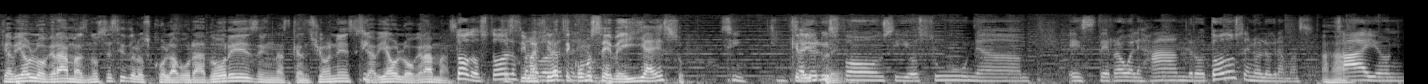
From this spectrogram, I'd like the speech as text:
Que había hologramas, no sé si de los colaboradores en las canciones, Sí. que había hologramas. todos, todos los Entonces, imagínate colaboradores cómo se veía eso. Sí. Increíble. Salió Luis Fonsi, Osuna, este, Raúl Alejandro, todos en hologramas. Ajá. Zion,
